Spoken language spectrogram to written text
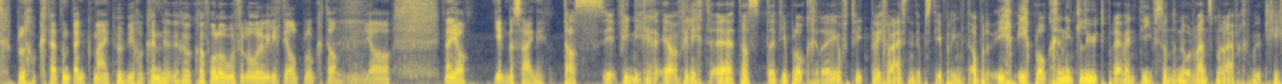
blockt hat und dann gemeint, «Hö, ich habe keinen, habe keinen Follower verloren, weil ich die alle blockt habe. Ja, naja, jedem das seine. Das äh, finde ich, ja, vielleicht äh, dass die- Blockerei auf Twitter, ich weiß nicht, ob es die bringt, aber ich, ich blocke nicht Leute präventiv, sondern nur, wenn es mir einfach wirklich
